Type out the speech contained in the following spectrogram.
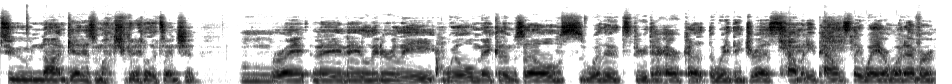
to not get as much male attention. Mm-hmm. Right? They they literally will make themselves, whether it's through their haircut, the way they dress, how many pounds they weigh, or whatever,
